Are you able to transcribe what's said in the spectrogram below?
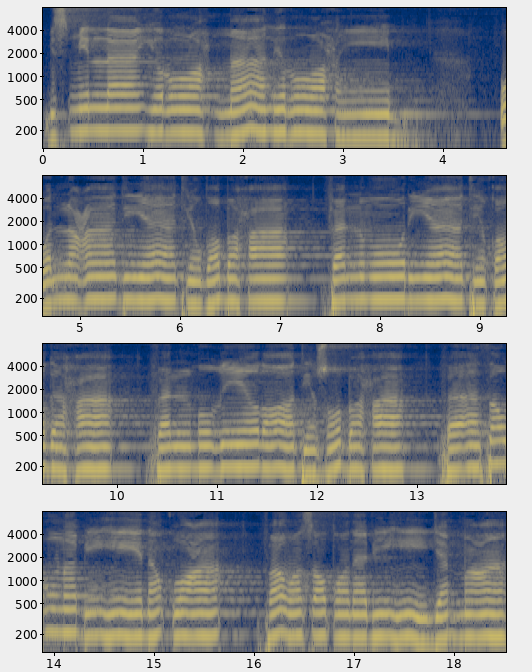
بسم الله الرحمن الرحيم. والعاديات ضبحا فالموريات قدحا فالمغيرات صبحا فأثرن به نقعا فوسطن به جمعا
